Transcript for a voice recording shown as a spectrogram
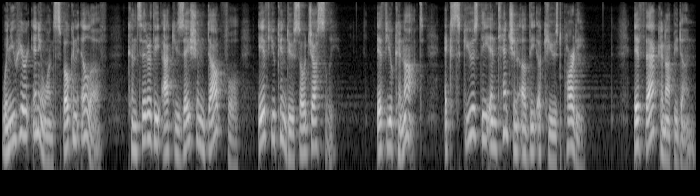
When you hear anyone spoken ill of, consider the accusation doubtful if you can do so justly. If you cannot, excuse the intention of the accused party. If that cannot be done,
